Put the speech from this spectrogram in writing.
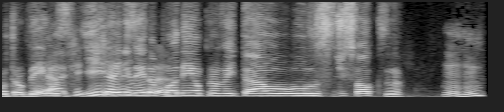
contra o Bengals é, e eles entra... ainda podem aproveitar os desfalques, né? Uhum.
